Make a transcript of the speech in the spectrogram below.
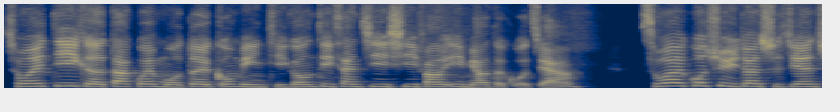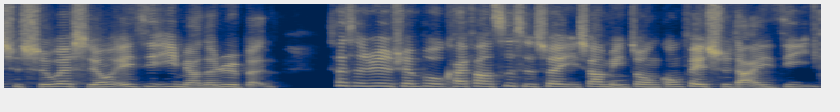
成为第一个大规模对公民提供第三剂西方疫苗的国家。此外，过去一段时间迟迟未使用 A Z 疫苗的日本，三十日宣布开放四十岁以上民众公费施打 AZ。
